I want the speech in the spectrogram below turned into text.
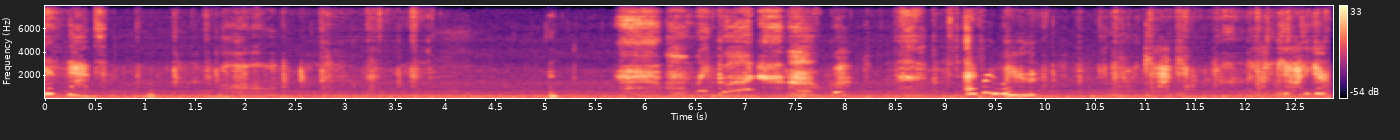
is that? Oh my god. Oh god. It's everywhere. Get out of here. I gotta get out of here.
